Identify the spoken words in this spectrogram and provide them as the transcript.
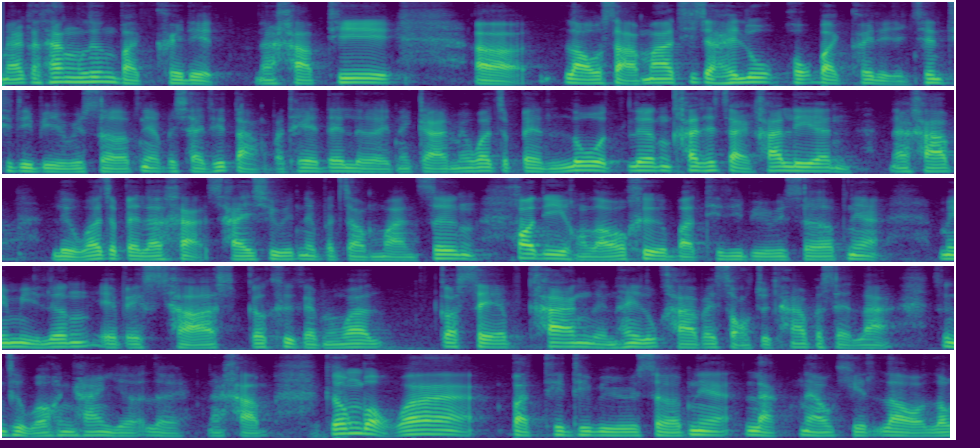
แม้กระทั่งเรื่องบัตรเครดิตนะครับที่เราสามารถที่จะให้ลูกพกบัตรเครดิตอย่างเช่น TTB Reserve เนี่ยไปใช้ที่ต่างประเทศได้เลย ในการไม่ว่าจะเป็นรูดเรื่องค่าใช้จ่ายค่าเรียนนะครับหรือว่าจะเป็นลักษณะใช้ชีวิตในประจำวัน ซึ่งข้อดีของเราก็คือบัตร TDB Reserve เนี่ยไม่มีเรื่อง FX charge ก็คือกลายเป็นว่า ก็เซฟค่าเงินให้ลูกค้าไป 2.5%ละซึ่งถือว่าค่อนข้างเยอะเลยนะครับต้องบอกว่าบัตร TTB Reserve เนี่ยหลักแนวคิดเราเรา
